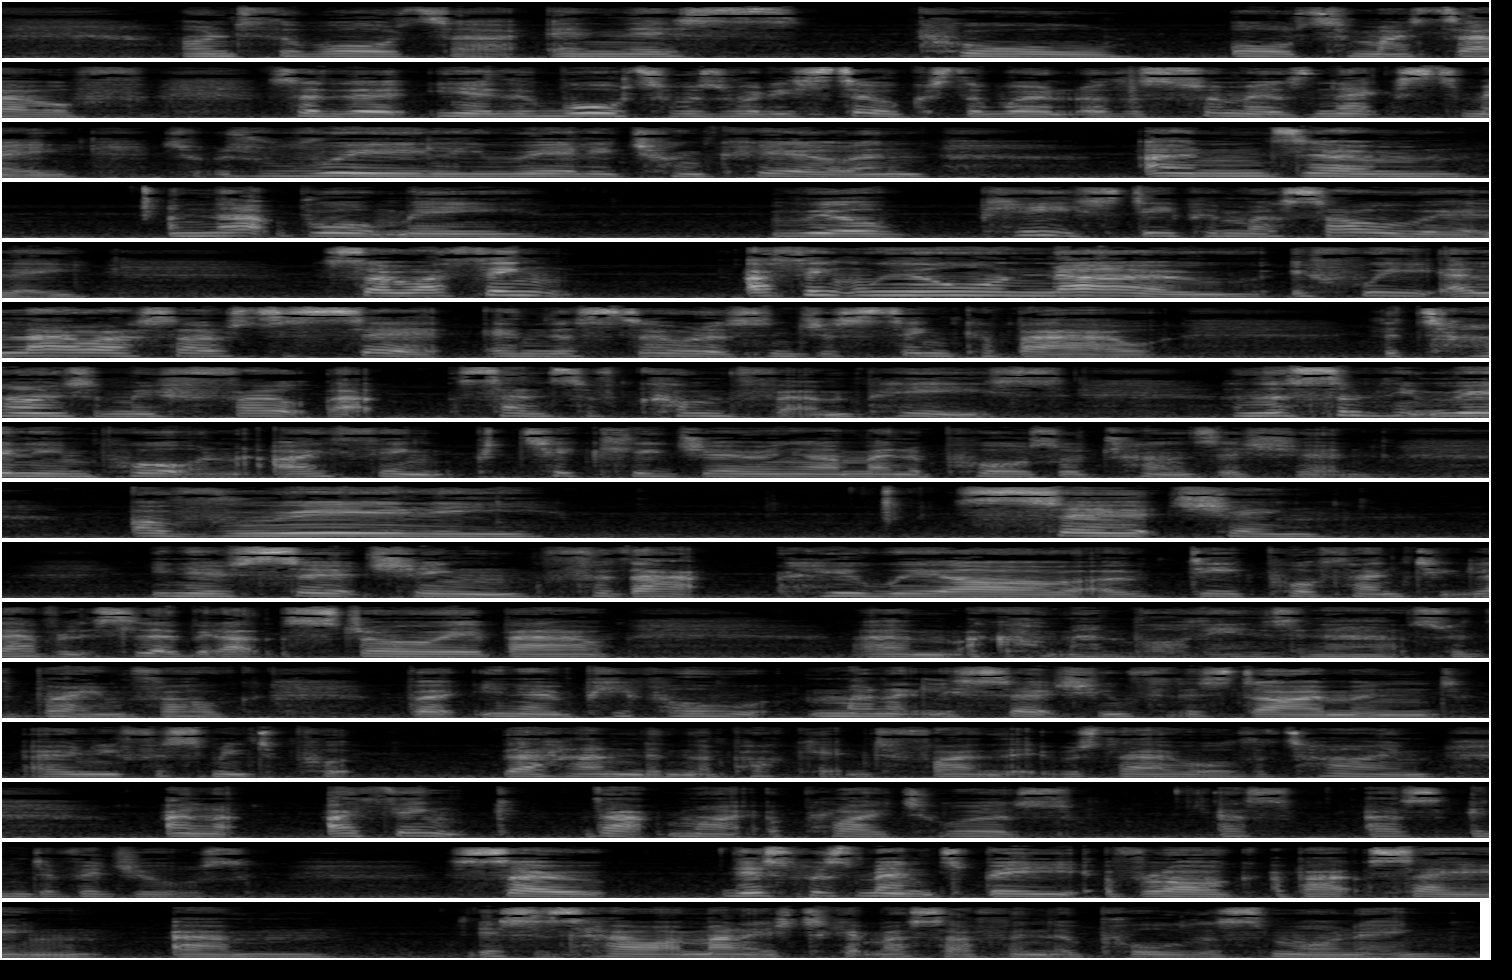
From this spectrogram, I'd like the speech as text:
onto the water in this pool all to myself. So that you know the water was really still because there weren't other swimmers next to me. So it was really really tranquil. And and um and that brought me real peace deep in my soul really. So I think I think we all know if we allow ourselves to sit in the stillness and just think about the times when we felt that sense of comfort and peace. And there's something really important, I think, particularly during our menopausal transition, of really searching, you know, searching for that who we are at a deep, authentic level. It's a little bit like the story about, um, I can't remember all the ins and outs with the brain fog, but, you know, people manically searching for this diamond only for somebody to put their hand in the pocket and to find that it was there all the time. And I think that might apply to us as as individuals. So this was meant to be a vlog about saying um, this is how I managed to get myself in the pool this morning.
